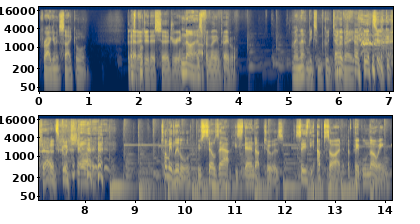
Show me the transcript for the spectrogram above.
for argument's sake, or. But they don't do their surgery in no, half a million people. I mean, that'd be some good TV. It's a good show. it's good show. Tommy Little, who sells out his stand up tours, sees the upside of people knowing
